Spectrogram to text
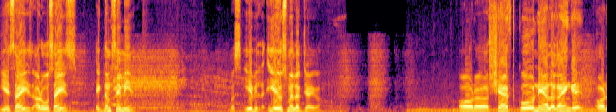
ये साइज़ और वो साइज़ एकदम सेम ही है। बस ये भी, ये उसमें लग जाएगा। और शेफ्ट को नया लगाएँगे और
